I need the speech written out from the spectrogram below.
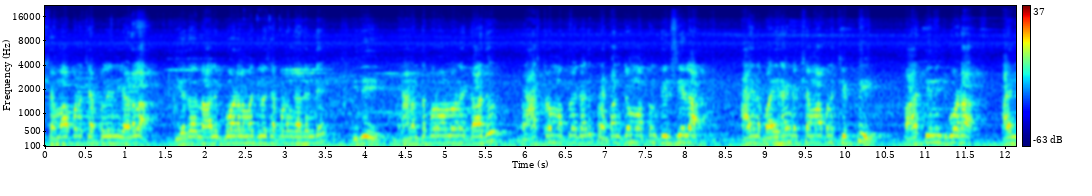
క్షమాపణ చెప్పలేని ఎడల ఏదో నాలుగు గోడల మధ్యలో చెప్పడం కాదండి. ఇది అనంతపురంలోనే కాదు రాష్ట్రం మొత్తమే కాదు ప్రపంచం మొత్తం తెలిసేలా ఆయన బహిరంగ క్షమాపణ చెప్పి పార్టీ నుంచి కూడా ఆయన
